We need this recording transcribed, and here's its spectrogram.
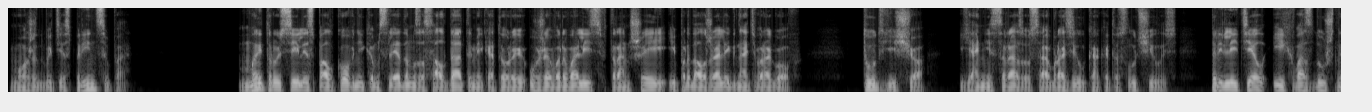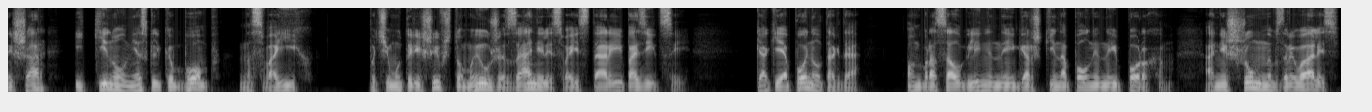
Может быть, из принципа? Мы трусили с полковником следом за солдатами, которые уже ворвались в траншеи и продолжали гнать врагов. Тут еще я не сразу сообразил, как это случилось прилетел их воздушный шар и кинул несколько бомб на своих, почему-то решив, что мы уже заняли свои старые позиции. Как я понял тогда, он бросал глиняные горшки, наполненные порохом. Они шумно взрывались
